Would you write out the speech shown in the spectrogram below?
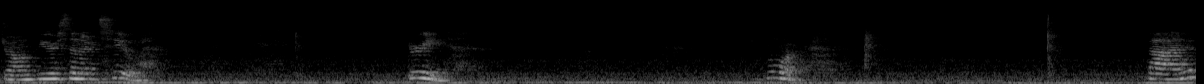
Strong through your center, two, three, four, five,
